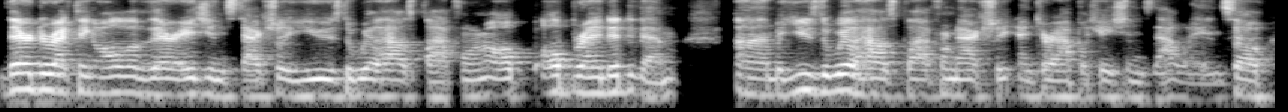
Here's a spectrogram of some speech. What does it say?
They're directing all of their agents to actually use the Wheelhouse platform, all, all branded to them, um, but use the Wheelhouse platform to actually enter applications that way. And so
